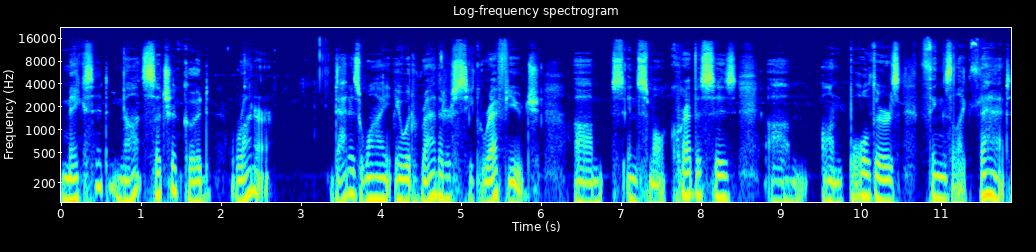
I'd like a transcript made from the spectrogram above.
makes it not such a good runner. That is why it would rather seek refuge um, in small crevices, um, on boulders, things like that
